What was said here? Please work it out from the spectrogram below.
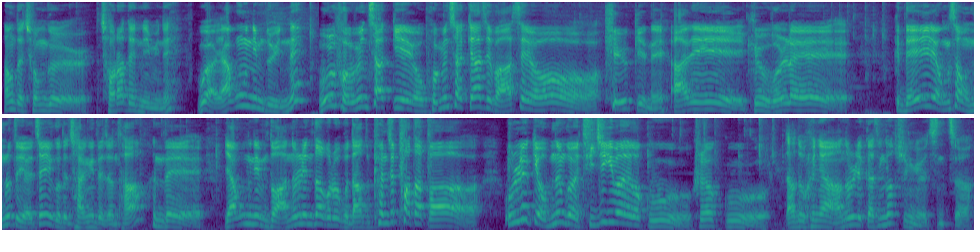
상대 정글 절하대님이네? 뭐야 야공님도 있네? 뭘 범인 찾기예요 범인 찾기 하지 마세요 개웃기네 아니 그 원래 그 내일 영상 업로드 예정이거든 장애대전 다? 근데 야공님 너 안 올린다 그러고 나도 편집하다가 올릴 게 없는 거야 뒤지기만 해갖고. 그래갖고 나도 그냥 안 올릴까 생각 중이에요 진짜.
